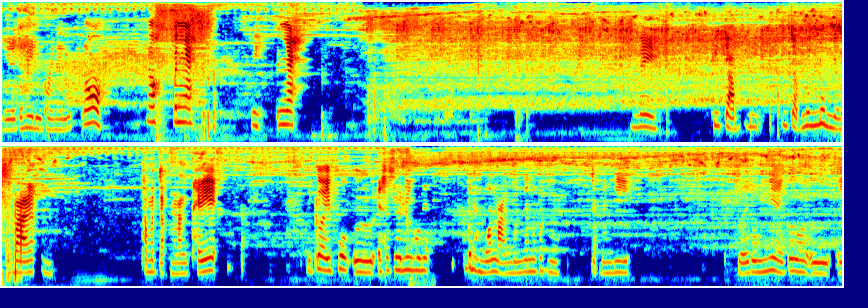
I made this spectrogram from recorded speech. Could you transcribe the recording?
เราจะให้ดูภายในรถโนโนเป็นไง นี่ เป็นไง นี่ที่จับที่จับนุ่มๆ อย่างสบายอะอืมทำมาจากหนังเทะแล้วก็ไอ้พวกเอออ c เซสซอรี่พวกเนี้ยก็เป็นหัวหนังเหมือนกันนะครับอืมจับอย่างดีส่วนไอ้ตรงเนี้ยก็เออไอ้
